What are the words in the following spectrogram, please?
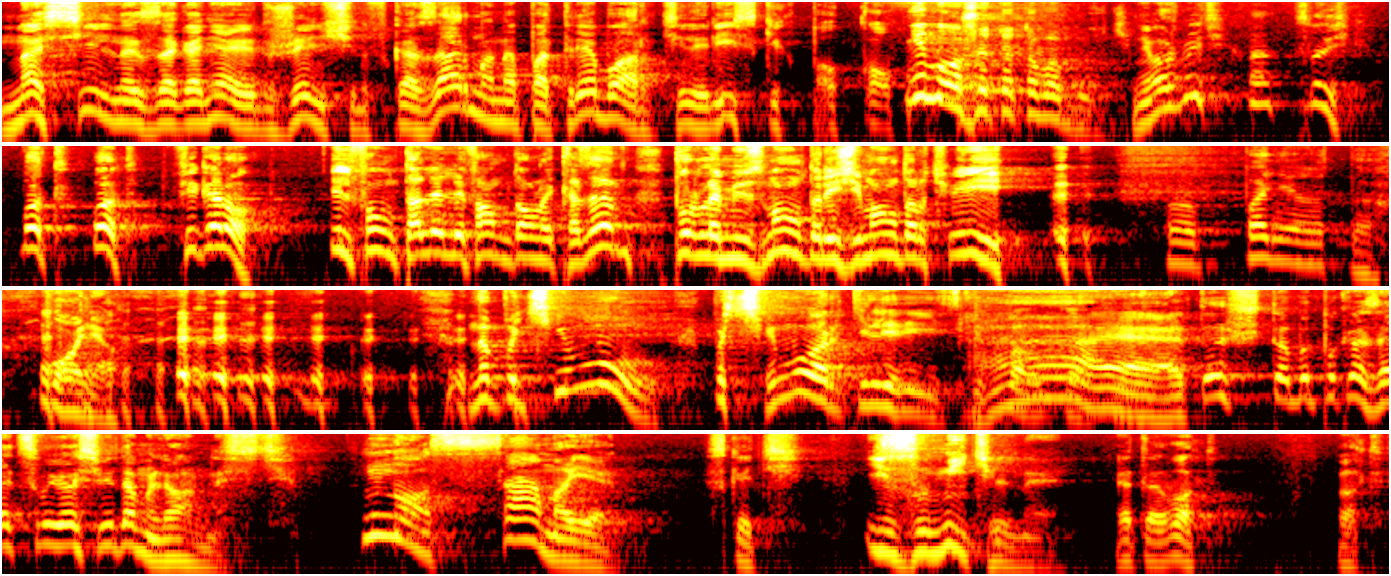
насильно загоняют женщин в казармы на потребу артиллерийских полков. Не может этого быть. Не может быть? А, смотрите. Вот, вот, Фигаро. Ils font aller les femmes dans les casernes pour l'amusement du régiment d'artillerie. Понятно. Понял. Но почему? Почему артиллерийский полк? А, это чтобы показать свою осведомленность. Но самое, так сказать, изумительное, это вот, вот,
